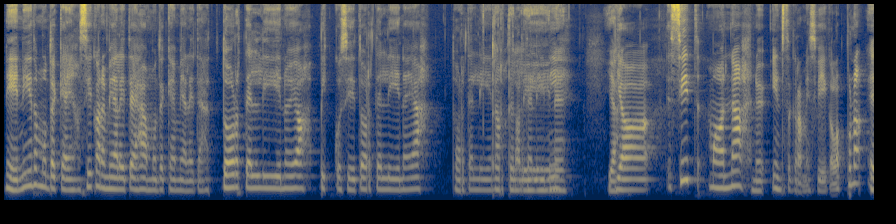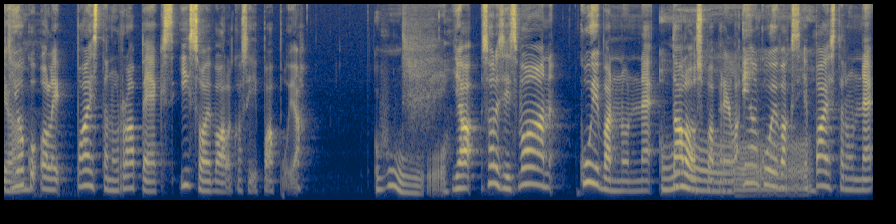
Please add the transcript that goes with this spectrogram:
Niin, niitä mun tekee ihan sikana mieli tehdä. Mun tekee mieli tehdä tortelliinoja, pikkusia tortelliineja. Tortelliino, Tortelliine. Ja. Ja, sit mä oon nähnyt Instagramissa viikonloppuna, että Joo. joku oli paistanut rapeeksi isoja valkoisia papuja. Uh. Ja se oli siis vaan kuivannut ne Oo. talouspaperilla ihan kuivaksi ja paistanut ne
